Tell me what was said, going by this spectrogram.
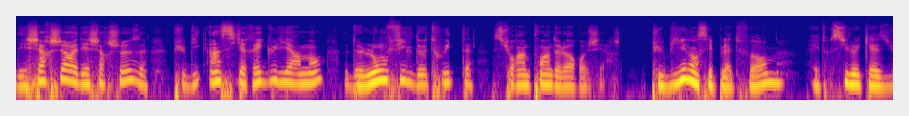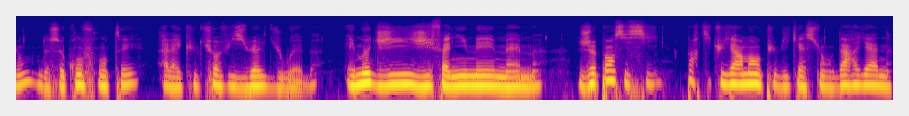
Des chercheurs et des chercheuses publient ainsi régulièrement de longs fils de tweets sur un point de leur recherche. Publier dans ces plateformes est aussi l'occasion de se confronter à la culture visuelle du web. Emoji, gif animé, mème. Je pense ici particulièrement aux publications d'Ariane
